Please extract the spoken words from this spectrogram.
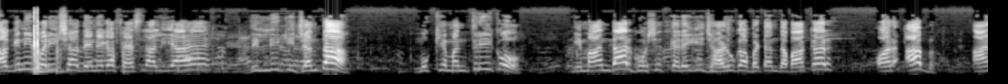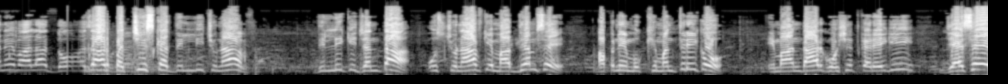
अग्नि परीक्षा देने का फैसला लिया है। दिल्ली की जनता मुख्यमंत्री को ईमानदार घोषित करेगी झाड़ू का बटन दबाकर। और अब आने वाला 2025 का दिल्ली चुनाव, दिल्ली की जनता उस चुनाव के माध्यम से अपने मुख्यमंत्री को ईमानदार घोषित करेगी, जैसे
